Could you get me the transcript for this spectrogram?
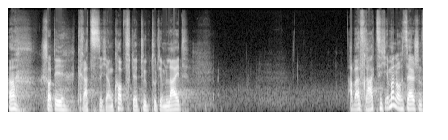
Ah, Schotti kratzt sich am Kopf, der Typ tut ihm leid. Aber er fragt sich immer noch, ist ja, schon,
